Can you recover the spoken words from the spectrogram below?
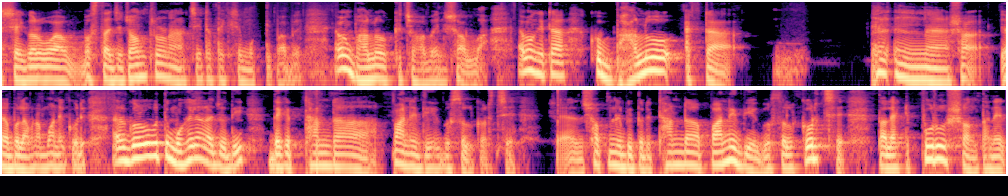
সে গর্ভাবস্থায় যে যন্ত্রণা আছে, এটা থেকে সে মুক্তি পাবে এবং ভালো কিছু হবে ইনশাল্লাহ এবং এটা খুব ভালো একটা স- বলে আমরা মনে করি। আর গর্ভবতী মহিলারা যদি দেখে ঠান্ডা পানি দিয়ে গোসল করছে স্বপ্নের ভিতরে ঠান্ডা পানি দিয়ে গোসল করছে, তাহলে একটি পুরুষ সন্তানের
